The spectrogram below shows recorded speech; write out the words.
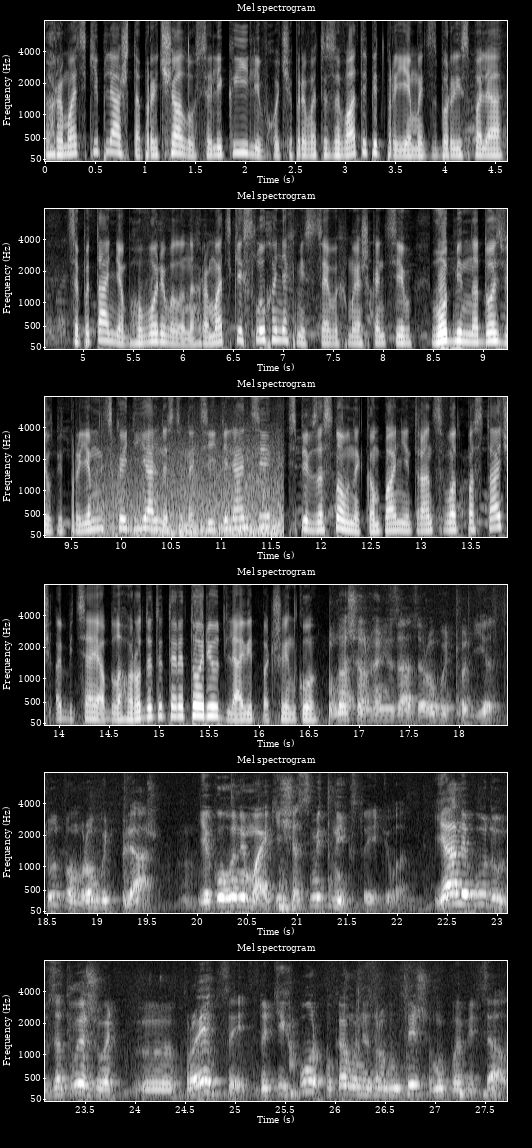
Громадський пляж та причал у селі Київ хоче приватизувати підприємець з Борисполя. Це питання обговорювали на громадських слуханнях місцевих мешканців. В обмін на дозвіл підприємницької діяльності на цій ділянці співзасновник компанії Трансводпостач обіцяє облагородити територію для відпочинку. Наша організація робить під'їзд. Тут вам робить пляж, якого немає, який ще смітник стоїть у вас. Я не буду затверджувати е, проект цей до тих пор, поки ми не зробимо те, що ми пообіцяли.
